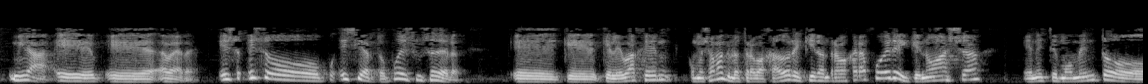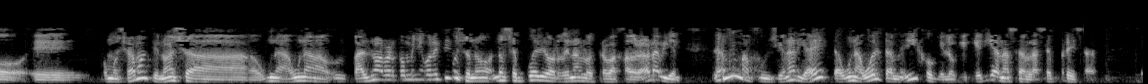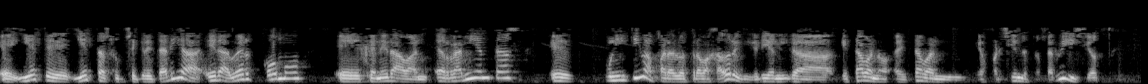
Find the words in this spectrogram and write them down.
Mira, eh, eh, a ver, eso, eso es cierto, puede suceder eh, que, le bajen, como se llama, que los trabajadores quieran trabajar afuera y que no haya en este momento, eh, ¿cómo se llama? Que no haya una, una, al no haber convenio colectivo, eso no, no se puede ordenar los trabajadores. Ahora bien, la misma funcionaria esta, una vuelta me dijo que lo que querían hacer las empresas eh, y este y esta subsecretaría era ver cómo eh, generaban herramientas eh, punitivas para los trabajadores que querían ir a, que estaban, estaban ofreciendo estos servicios.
